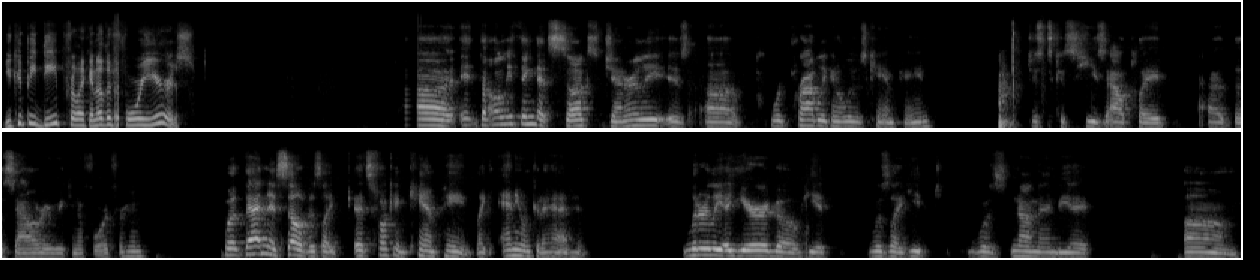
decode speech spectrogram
You could be deep for like another four years. Uh, it, the only thing that sucks generally is uh, we're probably going to lose Cam Payne just because he's outplayed uh, the salary we can afford for him. But that in itself is like it's fucking Cam Payne. Like anyone could have had him. Literally a year ago, he had, was like he was not in the NBA. Um,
